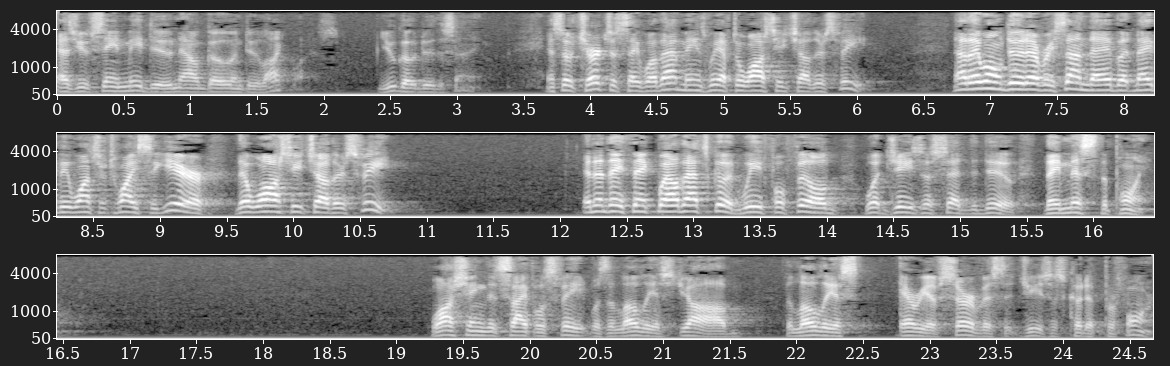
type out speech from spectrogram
as you've seen me do, now go and do likewise. You go do the same. And so churches say, well, that means we have to wash each other's feet. Now, they won't do it every Sunday, but maybe once or twice a year, they'll wash each other's feet. And then they think, well, that's good. We fulfilled what Jesus said to do. They miss the point. Washing the disciples' feet was the lowliest job, the lowliest area of service that Jesus could have performed.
